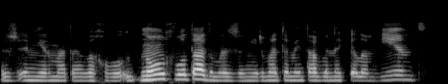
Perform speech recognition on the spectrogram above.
a minha irmã estava revoltada, não revoltada, mas a minha irmã também estava naquele ambiente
